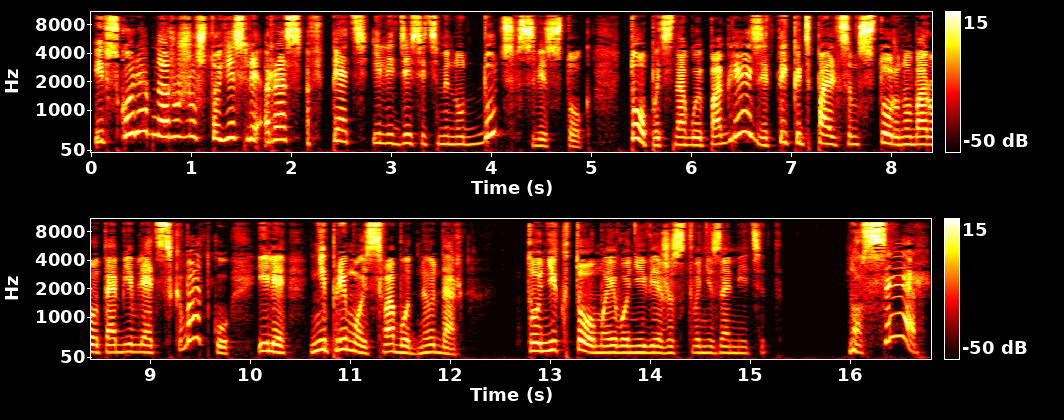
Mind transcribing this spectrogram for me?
И вскоре обнаружил, что если раз в пять или десять минут дуть в свисток, топать ногой по грязи, тыкать пальцем в сторону ворот и объявлять схватку или непрямой свободный удар, то никто моего невежества не заметит. Но, сэр,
